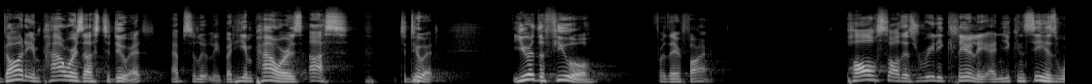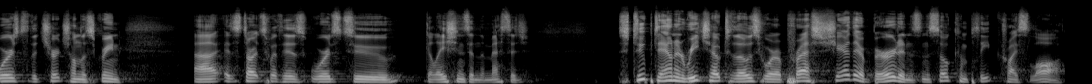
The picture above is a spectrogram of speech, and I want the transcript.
God empowers us to do it, absolutely, but He empowers us to do it. You're the fuel for their fire. Paul saw this really clearly, and you can see his words to the church on the screen. Uh, it starts with his words to Galatians in the message. Stoop down and reach out to those who are oppressed. Share their burdens and so complete Christ's law.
